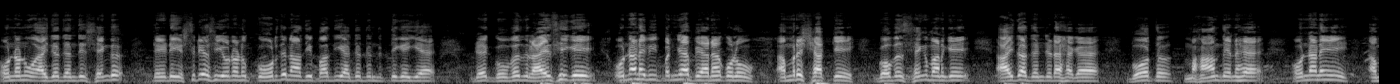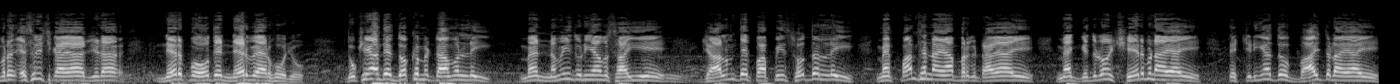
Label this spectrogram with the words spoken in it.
ਉਹਨਾਂ ਨੂੰ ਅੱਜ ਦੇ ਦਿਨ ਦੀ ਸਿੰਘ ਤੇ ਜਿਹੜੀ ਇਸਤਰੀ ਸੀ, ਉਹਨਾਂ ਨੂੰ ਕੋਰ ਦੇ ਨਾਂ ਦੀ ਉਪਾਧੀ ਅੱਜ ਦੇ ਦਿਨ ਦਿੱਤੀ ਗਈ ਹੈ। ਜਿਹੜੇ ਗੋਬਿੰਦ ਰਾਏ ਸੀਗੇ, ਉਹਨਾਂ ਨੇ ਵੀ ਪੰਜਾਂ ਪਿਆਰਿਆਂ ਕੋਲੋਂ ਅੰਮ੍ਰਿਤ ਛਕ ਕੇ ਗੋਬਿੰਦ ਸਿੰਘ ਬਣ ਗਏ। ਅੱਜ ਦਾ ਦਿਨ ਜਿਹੜਾ ਹੈਗਾ, ਬਹੁਤ ਮਹਾਨ ਦਿਨ ਹੈ। ਉਹਨਾਂ ਨੇ ਅੰਮ੍ਰਿਤ ਇਸ ਲਈ ਛਕਾਇਆ ਜਿਹੜਾ ਨਿਰਭਉ ਤੇ ਨਿਰਵੈਰ ਹੋ ਜੋ ਦੁਖੀਆਂ ਦੇ ਦੁੱਖ ਮਿਟਾਉਣ ਲਈ ਮੈਂ ਨਵੀਂ ਦੁਨੀਆ ਵਸਾਈ ਏ ਜ਼ਾਲਮ ਤੇ ਪਾਪੀ ਸੋਧਣ ਲਈ ਮੈਂ ਪੰਥ ਨਿਆਂ ਪ੍ਰਗਟਾਇਆ ਏ ਮੈਂ ਗਿੱਦੜੋਂ ਸ਼ੇਰ ਬਣਾਇਆ ਏ ਤੇ ਚਿੜੀਆਂ ਤੋਂ ਬਾਜ ਤੜਾਇਆ ਏ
